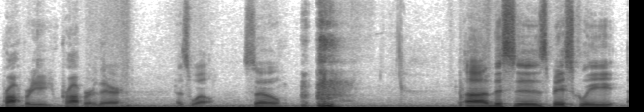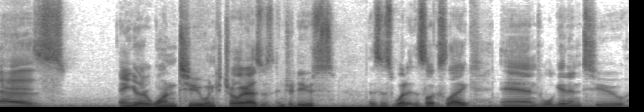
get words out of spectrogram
property proper there as well. So uh, this is basically as Angular 1.2 when controller as was introduced. this is what this looks like, and we'll get into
